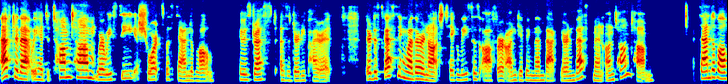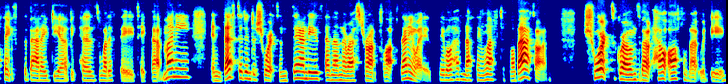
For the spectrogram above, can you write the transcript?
After that, we head to Tom Tom, where we see Schwartz with Sandoval, who is dressed as a dirty pirate. They're discussing whether or not to take Lisa's offer on giving them back their investment on Tom Tom. Sandoval thinks it's a bad idea because what if they take that money, invest it into Schwartz and Sandy's, and then the restaurant flops anyways? They will have nothing left to fall back on. Schwartz groans about how awful that would be.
